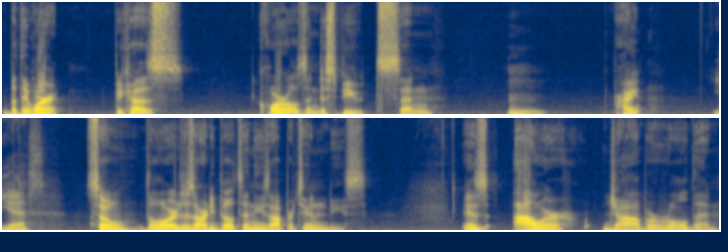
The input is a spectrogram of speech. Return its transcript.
but they weren't because quarrels and disputes and Mm. Right. Yes. So the Lord has already built in these opportunities. Is our job or role then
